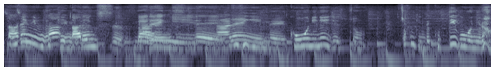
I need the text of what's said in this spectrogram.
선생님 나랭- 느낌. 나랭스 나랭이. 네. 나랭이. 네 고은이는 이제 좀 조금 긴데 굿띠 고은이라고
